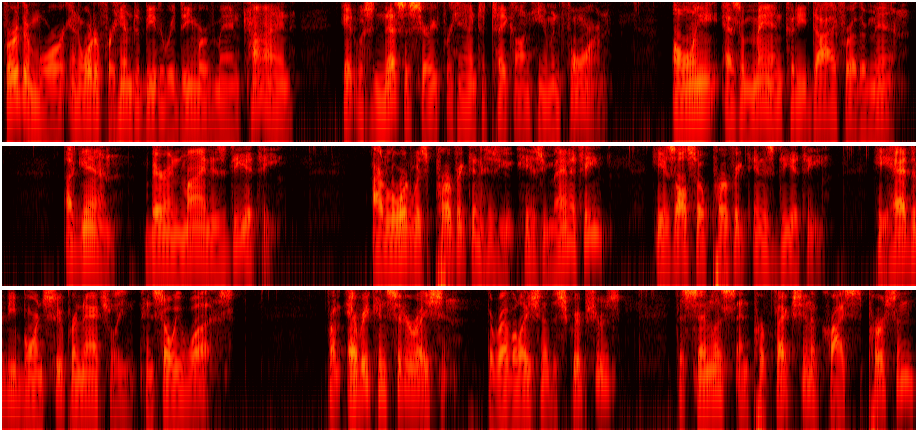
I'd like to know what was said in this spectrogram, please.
Furthermore, in order for him to be the Redeemer of mankind, it was necessary for him to take on human form. Only as a man could he die for other men. Again, bear in mind his deity. Our Lord was perfect in his, his humanity. He is also perfect in his deity. He had to be born supernaturally, and so he was. From every consideration, the revelation of the Scriptures, the sinless and perfection of Christ's person,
